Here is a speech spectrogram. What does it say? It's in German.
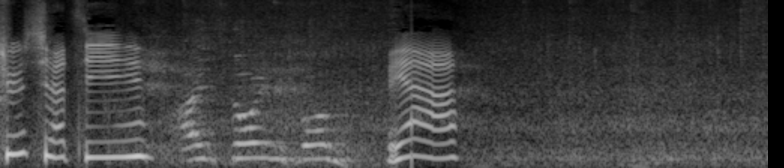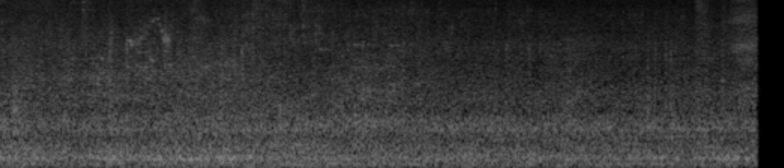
Tschüss, Schatzi. 1,9 ich gewonnen. Ja.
